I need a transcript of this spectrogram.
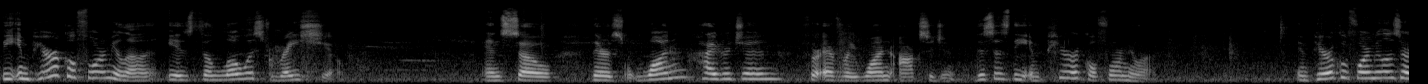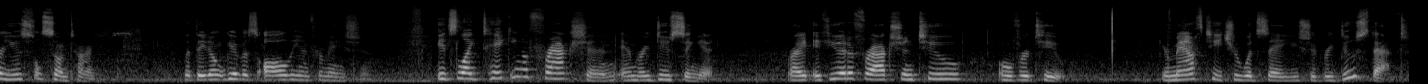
The empirical formula is the lowest ratio. And so there's one hydrogen for every one oxygen. This is the empirical formula. Empirical formulas are useful sometimes, but they don't give us all the information. It's like taking a fraction and reducing it, right? If you had a fraction 2 over 2, your math teacher would say you should reduce that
